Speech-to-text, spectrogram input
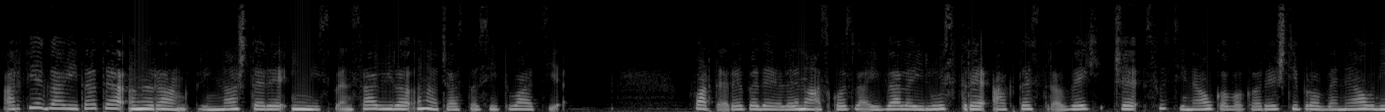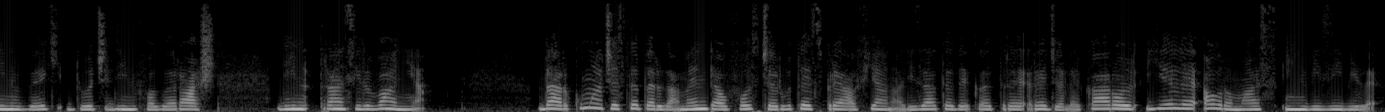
ar fi egalitatea în rang prin naștere indispensabilă în această situație. Foarte repede Elena a scos la iveală ilustre acte străvechi ce susțineau că văcăreștii proveneau din vechi duci din Făgăraș, din Transilvania. Dar cum aceste pergamente au fost cerute spre a fi analizate de către regele Carol, ele au rămas invizibile.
